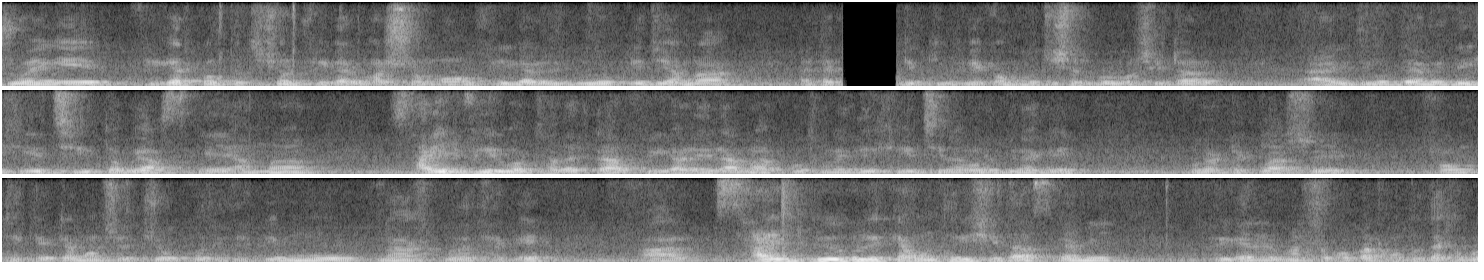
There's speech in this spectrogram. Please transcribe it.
ড্রয়িংয়ের ফিগার কম্পোজিশন ফিগার ভারসাম্য ফিগারগুলোকে যে আমরা একটা কীভাবে কম্পোজিশন করব সেটার ইতিমধ্যে আমি দেখিয়েছি। তবে আজকে আমরা সাইড ভিউ অর্থাৎ একটা ফিগারের আমরা প্রথমে দেখিয়েছিলাম অনেকদিন আগে। কোনো একটা ক্লাসে ফ্রন্ট থেকে একটা মানুষের চোখ কোথায় থাকে, মুখ, নাক কোথায় থাকে, আর সাইড ভিউগুলি কেমন থাকে সেটা আজকে আমি ফিগারের ভারসাম্য কাঠামো তো দেখাবো।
